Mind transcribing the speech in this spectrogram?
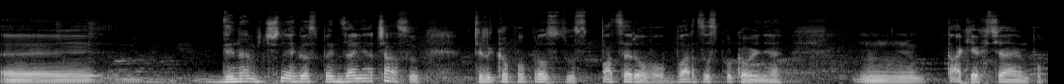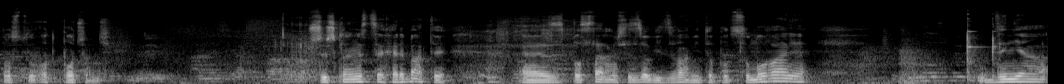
e, dynamicznego spędzania czasu. Tylko po prostu spacerowo, bardzo spokojnie. Mm, tak jak chciałem po prostu odpocząć przy szklaneczce herbaty. E, Postaram się zrobić z Wami to podsumowanie dnia,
